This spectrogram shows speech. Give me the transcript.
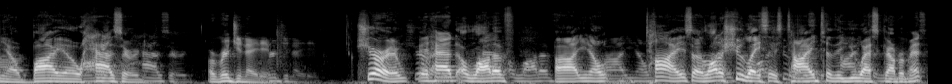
you know, biohazard originating? Sure, it, it, had a lot of, uh, you know, ties, a lot of shoelaces tied to the U.S. government.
